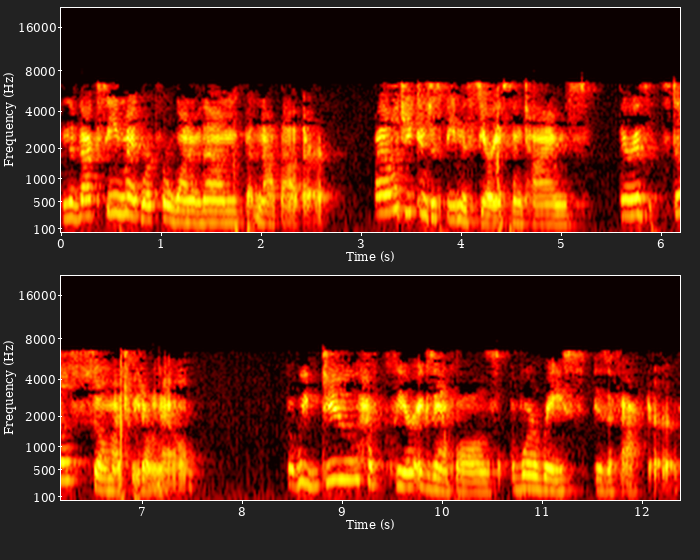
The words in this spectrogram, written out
and the vaccine might work for one of them, but not the other. Biology can just be mysterious sometimes. There is still so much we don't know. But we do have clear examples of where race is a factor.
